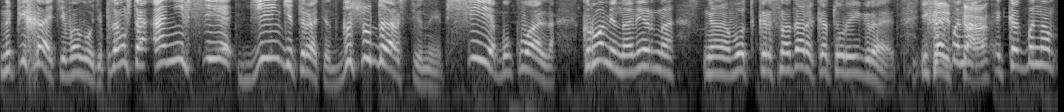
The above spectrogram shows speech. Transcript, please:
напихайте Володя. Потому что они все деньги тратят государственные. Все буквально. Кроме, наверное, э, вот Краснодара, который играет. И как бы, на, как бы нам,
